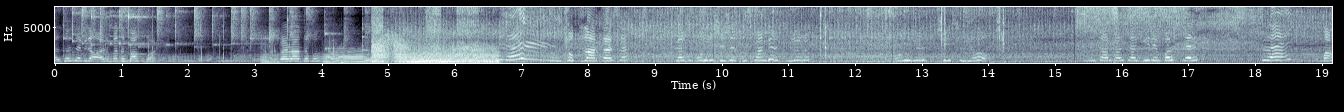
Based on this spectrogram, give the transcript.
Arkadaşlar bir de arabada bak var. Arabalarda bak var. Çok güzel arkadaşlar. Birazcık oyunu size kısmam gerek biliyorum. Oyunun sesi yok. Neyse arkadaşlar girin boş verin. Bak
